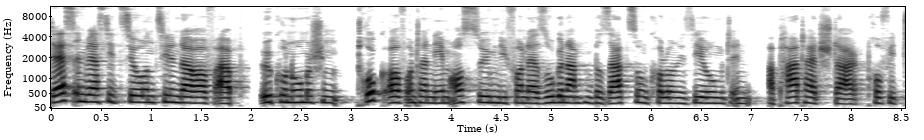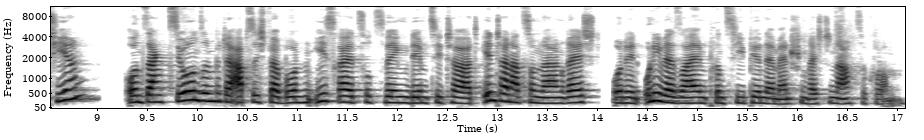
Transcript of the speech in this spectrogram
Desinvestitionen zielen darauf ab, ökonomischen Druck auf Unternehmen auszuüben, die von der sogenannten Besatzung, Kolonisierung und den Apartheidstaat profitieren. Und Sanktionen sind mit der Absicht verbunden, Israel zu zwingen, dem Zitat internationalen Recht und den universalen Prinzipien der Menschenrechte nachzukommen.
